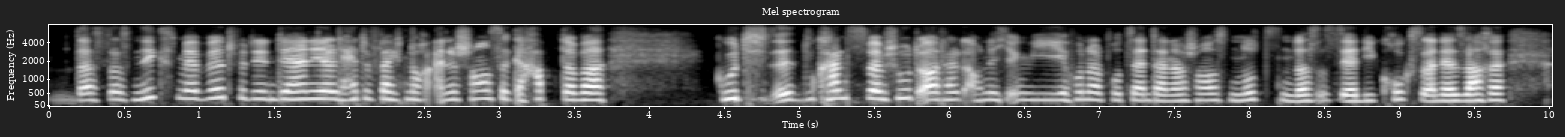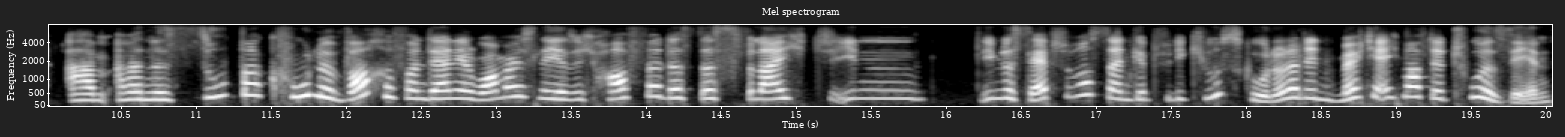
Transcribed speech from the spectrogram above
dass das nichts mehr wird für den Daniel. Hätte vielleicht noch eine Chance gehabt, aber gut, äh, du kannst beim Shootout halt auch nicht irgendwie 100% deiner Chancen nutzen. Das ist ja die Krux an der Sache. Ähm, aber eine super coole Woche von Daniel Womersley. Also ich hoffe, dass das vielleicht ihn, ihm das Selbstbewusstsein gibt für die Q-School, oder? Den möchte ich eigentlich mal auf der Tour sehen.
